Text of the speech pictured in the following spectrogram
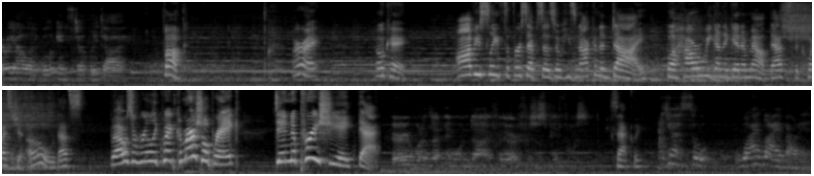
Barry Allen will instantly die. Fuck. Alright. Okay. Obviously, it's the first episode, so he's not gonna die. But how are we gonna get him out? That's the question. Oh, that's. That was a really quick commercial break. Didn't appreciate that. Barry wouldn't let anyone die for the artificial speed force. Exactly. Yeah, so why lie about it?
